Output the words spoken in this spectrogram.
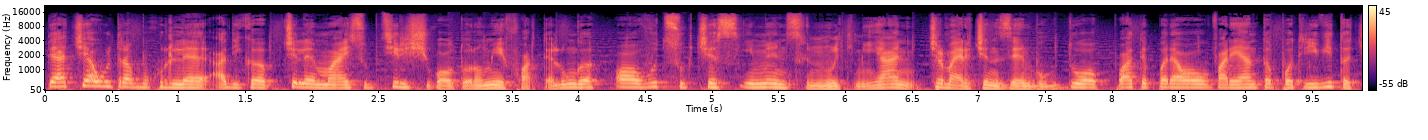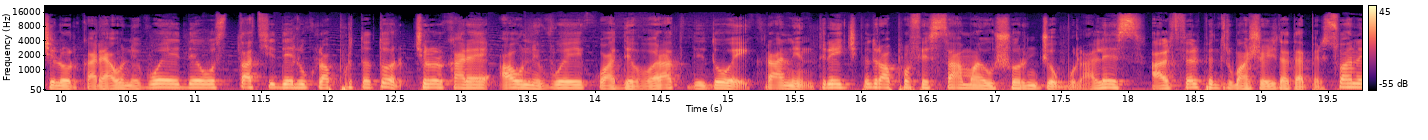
De aceea ultrabucurile, adică cele mai subțiri și cu autonomie foarte lungă, au avut succes imens în ultimii ani. Cel mai recent ZenBook Duo poate părea o variantă potrivită celor care au nevoie de o stație de lucru la purtător, celor care au nevoie cu adevărat de două ecrane întregi pentru a profesa mai ușor în jobul ales. Altfel, pentru majoritatea persoanelor,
